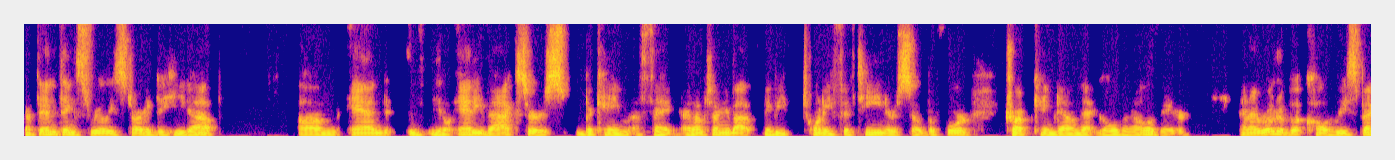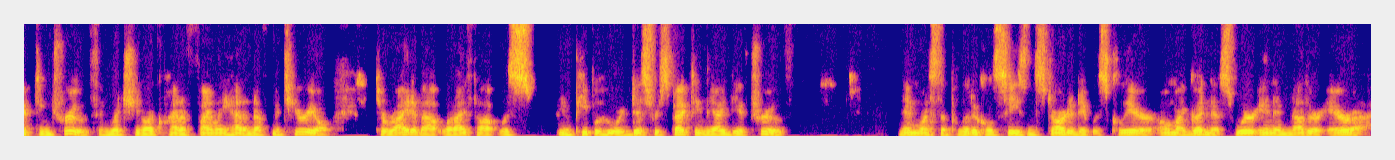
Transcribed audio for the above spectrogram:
But then things really started to heat up. Um, and you know, anti-vaxxers became a thing. And I'm talking about maybe 2015 or so, before Trump came down that golden elevator. And I wrote a book called Respecting Truth, in which, you know, I kind of finally had enough material to write about what I thought was, you know, people who were disrespecting the idea of truth. Then once the political season started, it was clear, oh my goodness, we're in another era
